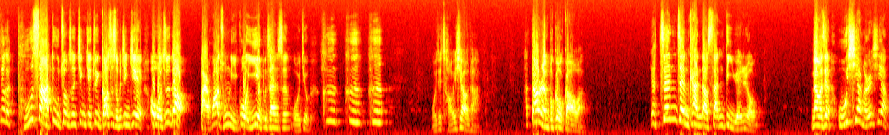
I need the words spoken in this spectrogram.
那个菩萨度众生境界最高是什么境界？哦，我知道，百花丛里过，一夜不沾身，我就呵呵呵，我就嘲笑他，他当然不够高啊。要真正看到三谛圆融，那么这无相而相，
